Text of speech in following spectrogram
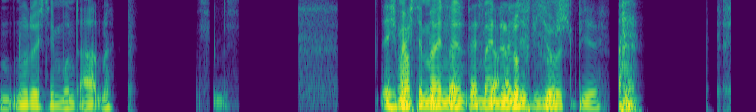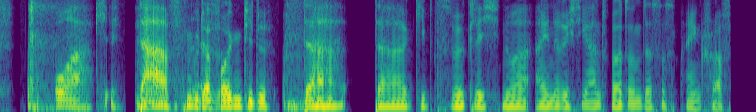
und nur durch den Mund atme. Ich Was möchte ist meine, das beste meine Luft zurück. Videospiel. Oh, Okay. da, Das ist ein guter Folgentitel. da, da gibt es wirklich nur eine richtige Antwort und das ist Minecraft.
